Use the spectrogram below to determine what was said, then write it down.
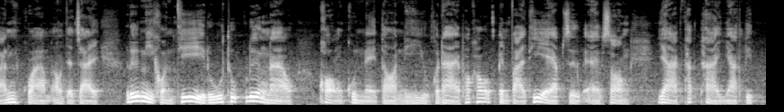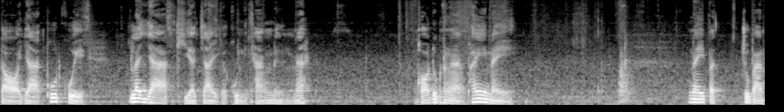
รั้นความเอาแต่ใจ หรือมีคนที่รู้ทุกเรื่องราวของคุณในตอนนี้อยู่ก็ได้ เพราะเขาเป็นฝ่ายที่แอบสืบแอบส่อง อยากทักทายอยากติดต่ออยากพูดคุย และอยากเคลียร์ใจกับคุณอีกครั้งหนึ่งนะ ขอดูพลังงานไพ่ใน ในปัจจุบัน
